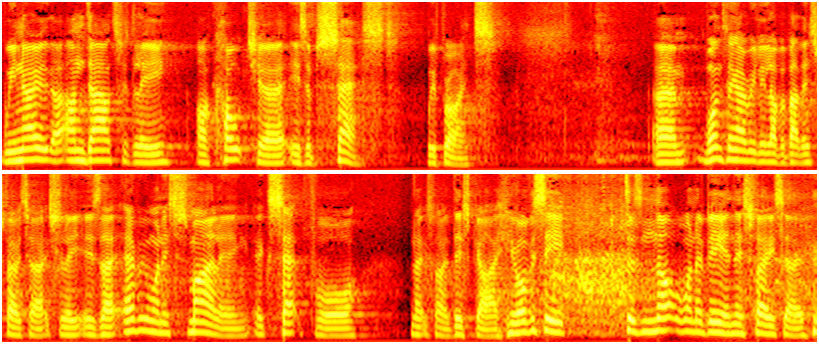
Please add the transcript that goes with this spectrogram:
we know that undoubtedly our culture is obsessed with brides. Um, one thing I really love about this photo actually is that everyone is smiling except for, next slide, this guy, who obviously does not want to be in this photo.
